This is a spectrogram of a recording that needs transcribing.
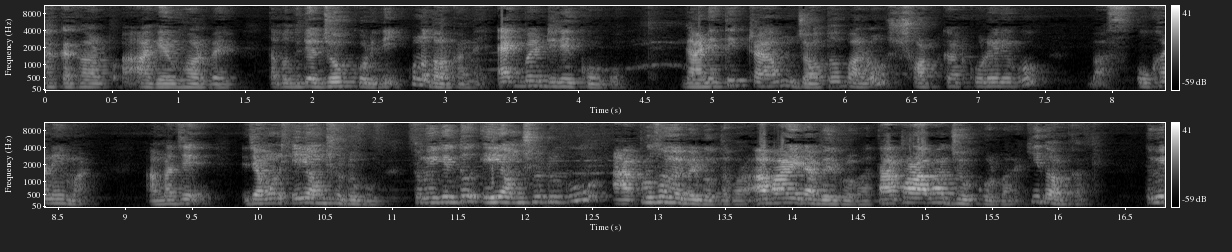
ধাক্কা খাওয়ার আগের ভরবেগ তারপর দুটো যোগ করে দিই, কোনো দরকার নেই, একবার ডিরেক্ট করব। গাণিতিক ট্রাম যত পারো শর্টকাট করে নেব, বাস ওখানেই মার আমরা যে, যেমন এই অংশটুকু, তুমি কিন্তু এই অংশটুকু প্রথমে বের করতে পারো, আবার এটা বের করবা, তারপর আবার যোগ করবা, কি দরকার? তুমি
